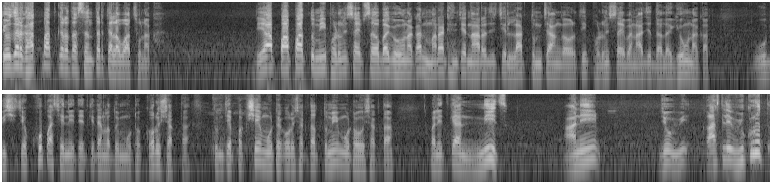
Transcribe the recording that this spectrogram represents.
तो जर घातपात करत असेल तर त्याला वाचू नका. या पापात तुम्ही फडणवीस साहेब सहभागी होऊ नका आणि मराठ्यांचे नाराजीची लाट तुमच्या अंगावरती फडणवीस साहेबांना अजितदादा घेऊ नका. ओबीसीचे खूप असे नेते आहेत की त्यांना तुम्ही मोठं करू शकता. तुमचे पक्षही मोठे करू शकता तुम्ही मोठं होऊ शकता. पण इतक्या नीच आणि जो वि असले विकृत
